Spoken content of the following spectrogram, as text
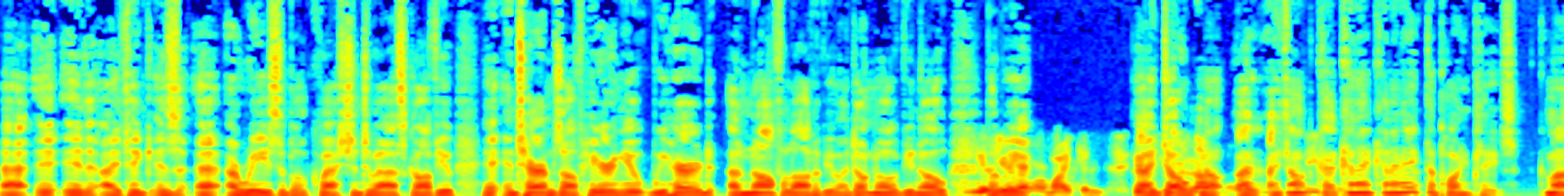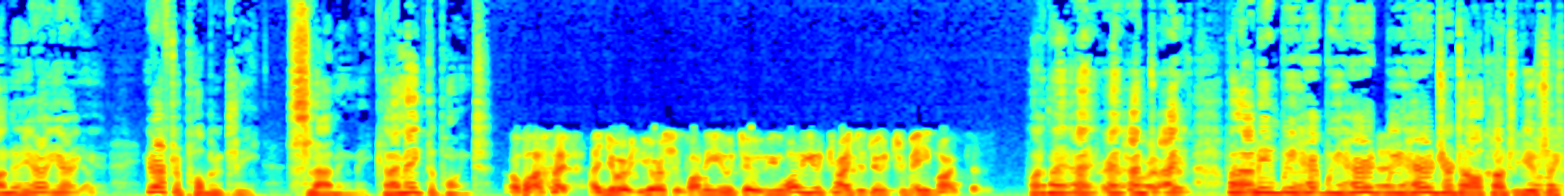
It, it, I think, is a, a, reasonable question to ask of you. In terms of hearing you, we heard an awful lot of you. I don't know if you know. you but we, more, Michael. I don't know. I, I, don't. Can, can, I? Can I make the point, please? Come on. You're, you're, you're after publicly slamming me. Can I make the point? Oh, and you're, you're, what are you doing? What are you trying to do to me, Michael? What am I? I, I, I well, I mean, we heard, we heard, we heard your Dáil contributions.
